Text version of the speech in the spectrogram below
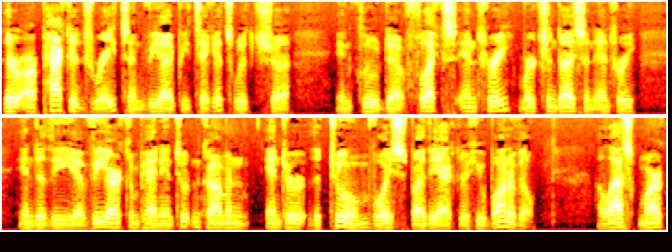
There are package rates and VIP tickets, which uh, include uh, flex entry, merchandise, and entry into the uh, VR companion Tutankhamun Enter the Tomb, voiced by the actor Hugh Bonneville. I'll ask Mark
